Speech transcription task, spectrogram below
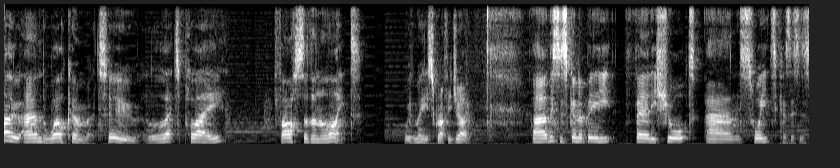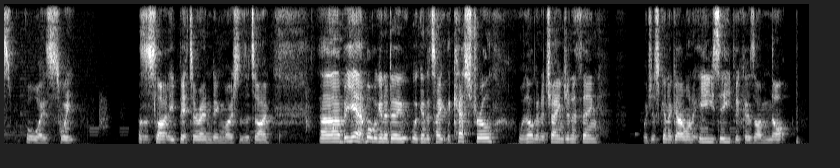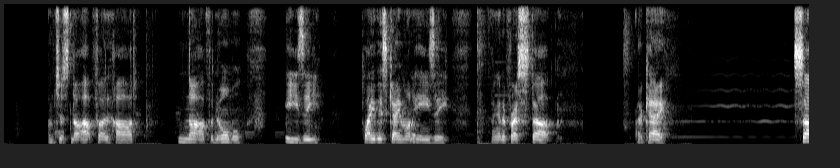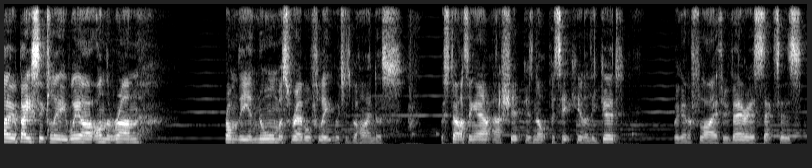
Hello and welcome to Let's Play Faster Than Light with me, Scruffy Joe. Uh, this is going to be fairly short and sweet because this is always sweet. Has a slightly bitter ending most of the time. Uh, but yeah, what we're going to do, we're going to take the Kestrel. We're not going to change anything. We're just going to go on easy because I'm not, I'm just not up for hard, not up for normal. Easy play this game on easy. I'm going to press start. Okay. So basically, we are on the run from the enormous rebel fleet which is behind us. We're starting out, our ship is not particularly good. We're going to fly through various sectors,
